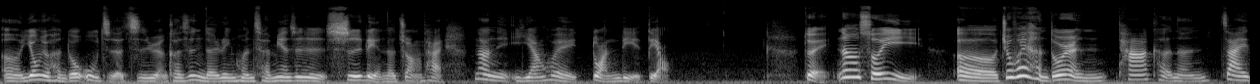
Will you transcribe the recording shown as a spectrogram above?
呃拥有很多物质的资源，可是你的灵魂层面是失联的状态，那你一样会断裂掉。对，那所以呃，就会很多人他可能在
